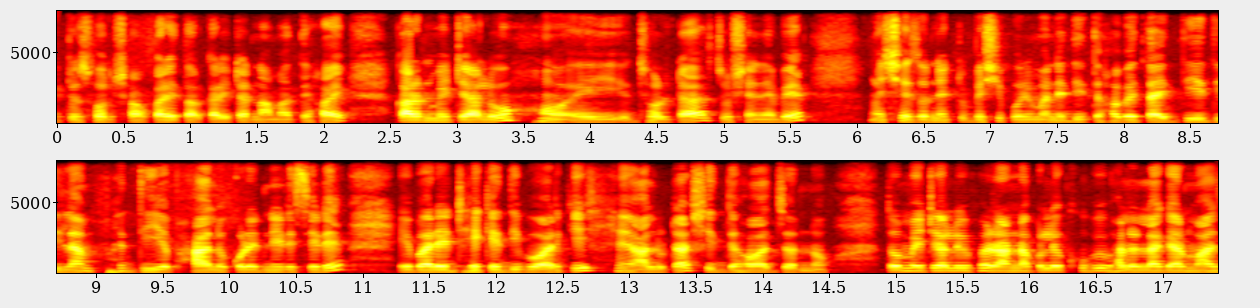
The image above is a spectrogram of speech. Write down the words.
একটু ঝোল সহকারে তরকারিটা নামাতে হয়। কারণ মেটে আলু এই ঝোলটা চুষে নেবে। সেজন্য একটু বেশি পরিমাণে দিতে হবে। তাই দিয়ে দিলাম দিয়ে ভালো করে নেড়ে চেড়ে এবারে ঢেকে দিব আর কি হ্যাঁ, আলুটা সিদ্ধ হওয়ার জন্য। তো মেটে আলু রান্না করলে খুবই ভালো লাগে আর মাছ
